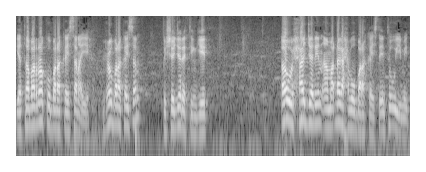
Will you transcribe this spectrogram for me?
yatabaraku barakaysanaya muxuu barakaysan bishajaratin geed aw xajarin ama dhagax buu barakaystay inta u yimid.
